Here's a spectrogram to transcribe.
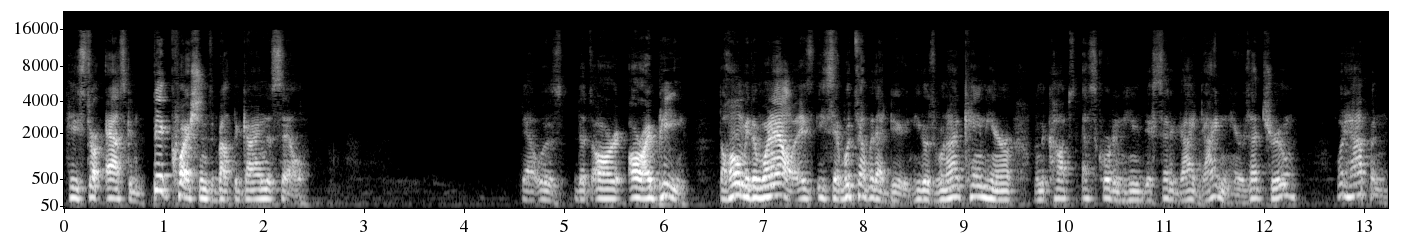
He started asking big questions about the guy in the cell. That was that's R.I.P. The homie that went out. He said, "What's up with that dude?" He goes, "When I came here, when the cops escorted him, they said a guy died in here. Is that true? What happened?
